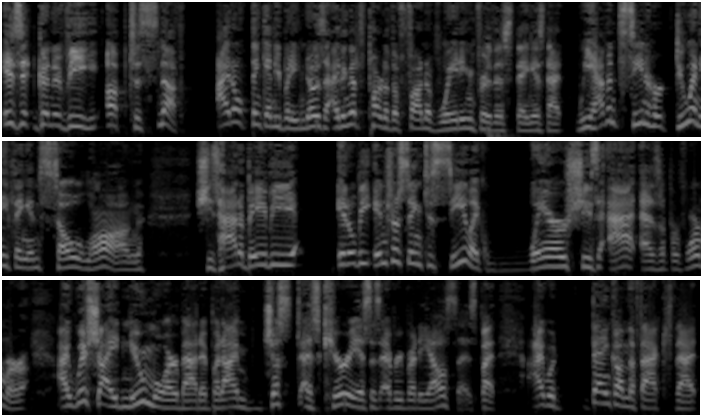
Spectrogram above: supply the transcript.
is it going to be up to snuff? I don't think anybody knows that. I think that's part of the fun of waiting for this thing is that we haven't seen her do anything in so long. She's had a baby. It'll be interesting to see like where she's at as a performer. I wish I knew more about it, but I'm just as curious as everybody else is. But I would bank on the fact that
